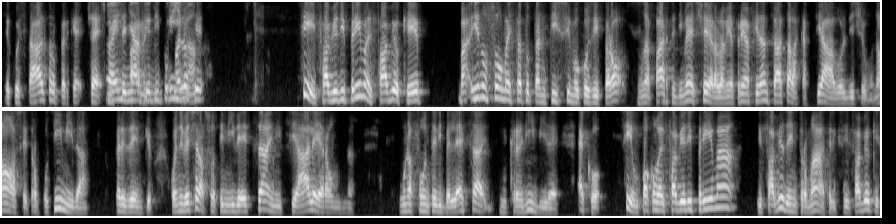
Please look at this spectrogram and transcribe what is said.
e quest'altro, perché cioè, cioè il Fabio di prima. Che... Sì, il Fabio di prima, il Fabio che... Ma io non sono mai stato tantissimo così, però una parte di me c'era, la mia prima fidanzata la cazziavo, le dicevo, no, sei troppo timida, per esempio, quando invece la sua timidezza iniziale era un, una fonte di bellezza incredibile. Ecco, sì, un po' come il Fabio di prima, il Fabio dentro Matrix, il Fabio che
